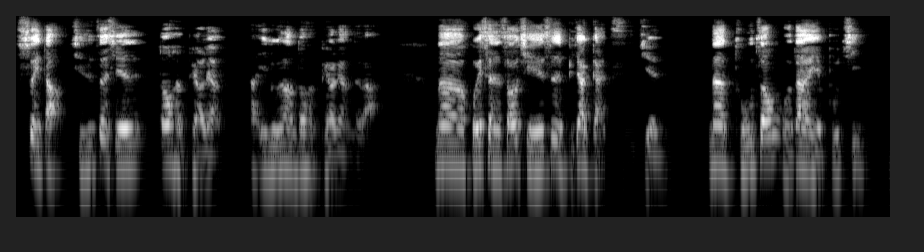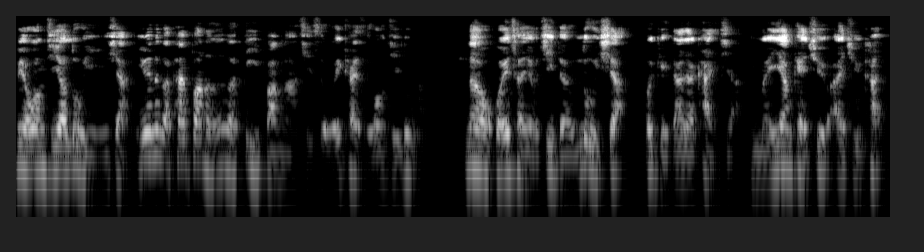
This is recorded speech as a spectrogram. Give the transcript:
隧道，其实这些都很漂亮，它一路上都很漂亮的啦。那回程的时候其实是比较赶时间，那途中我当然也不记，没有忘记要录影一下，因为那个摊方的那个地方啊，其实我一开始忘记录，那我回程有记得录一下，会给大家看一下，你们一样可以去 IG 看。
